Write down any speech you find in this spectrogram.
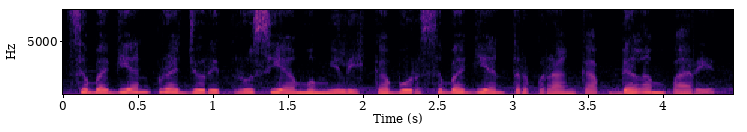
sebagian prajurit Rusia memilih kabur sebagian terperangkap dalam parit.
